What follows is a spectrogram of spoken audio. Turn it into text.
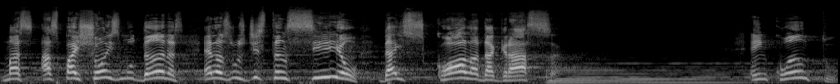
Mas as paixões mundanas, elas nos distanciam da escola da graça. Enquanto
